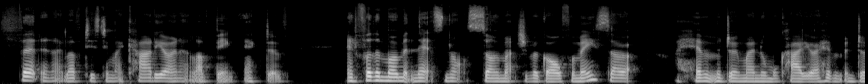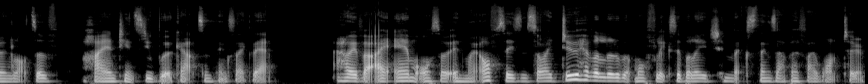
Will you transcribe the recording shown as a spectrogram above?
fit and I love testing my cardio and I love being active. And for the moment, that's not so much of a goal for me. So I haven't been doing my normal cardio. I haven't been doing lots of high intensity workouts and things like that. However, I am also in my off season, so I do have a little bit more flexibility to mix things up if I want to.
